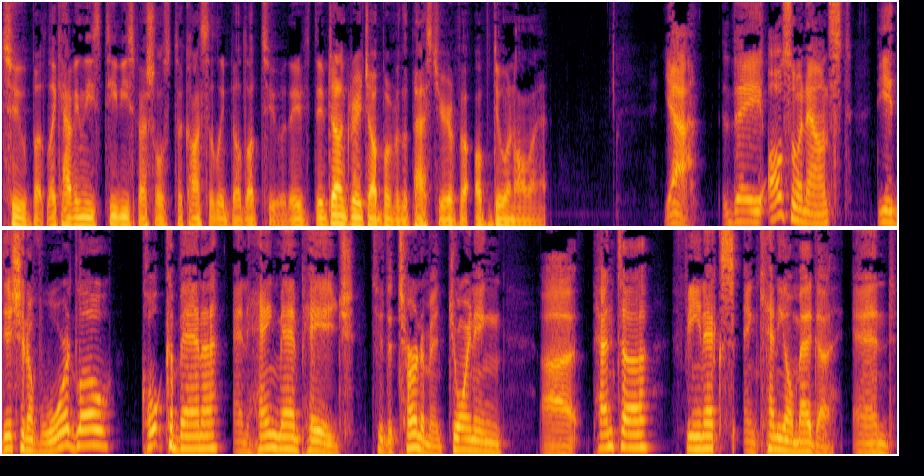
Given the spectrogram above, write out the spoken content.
to, but like having these TV specials to constantly build up to. They've they've done a great job over the past year of of doing all that. Yeah, they also announced the addition of Wardlow, Colt Cabana, and Hangman Page to the tournament, joining uh, Penta, Fenix, and Kenny Omega. And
